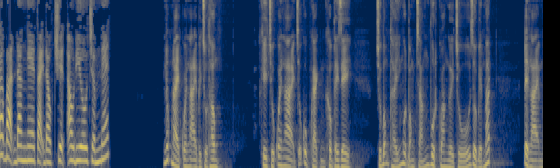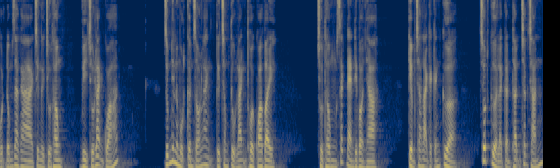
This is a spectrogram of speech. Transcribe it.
Các bạn đang nghe tại đọc chuyện audio.net Lúc này quay lại với chú Thông. Khi chú quay lại chỗ cục gạch không thấy gì, chú bỗng thấy một bóng trắng vụt qua người chú rồi biến mất, để lại một đống da gà trên người chú Thông vì chú lạnh quá. Giống như là một cơn gió lạnh từ trong tủ lạnh thổi qua vậy. Chú Thông xách đèn đi vào nhà, kiểm tra lại cái cánh cửa, chốt cửa lại cẩn thận chắc chắn.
